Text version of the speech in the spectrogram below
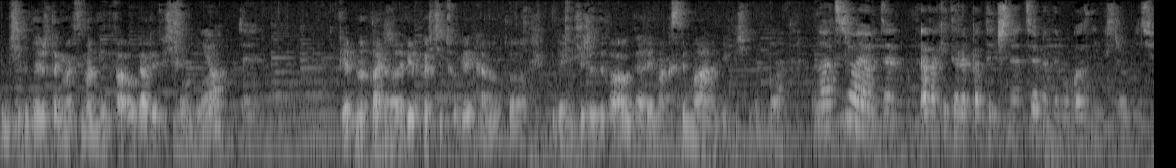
to mi się wydaje, że tak maksymalnie dwa ogary byś Nie mogła... od ty. Wie- No tak, no ale wielkości człowieka, no to wydaje mi się, że dwa ogary maksymalnie byś mogła No a co działają te ataki telepatyczne? Co ja będę mogła z nimi zrobić?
